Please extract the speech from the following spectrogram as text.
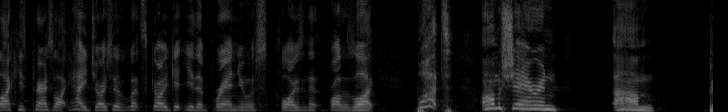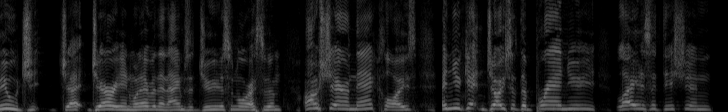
Like his parents are like, "Hey Joseph, let's go get you the brand newest clothes," and the brothers are like, "What? I'm sharing." Um, Bill, Jerry, and whatever their names are, Judas and all the rest of them. I'm sharing their clothes, and you're getting Joseph the brand new, latest edition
